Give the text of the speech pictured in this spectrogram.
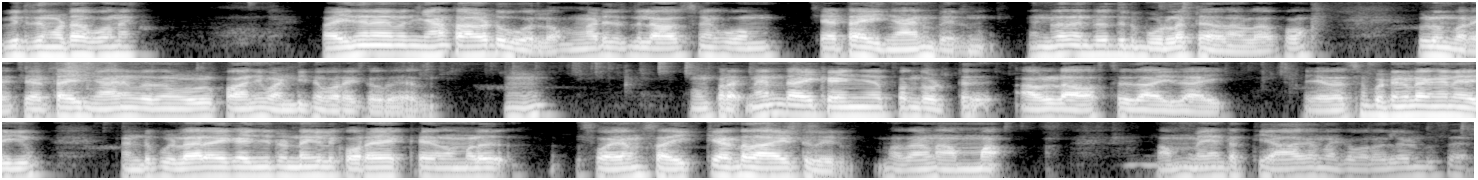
ഇവരിത് എങ്ങോട്ടാ പോകുന്നത് വൈകുന്നേരം ഞാൻ താഴോട്ട് പോകുമല്ലോ അങ്ങാടി അടുത്ത് ലാസ്റ്റിനൊക്കെ പോകുമ്പോൾ ചേട്ടായി ഞാനും വരുന്നു. എന്താ എന്റെ അടുത്തൊരു ബുള്ളറ്റ് ആണല്ലോ അപ്പോൾ ഇവളും പറയും ചേട്ടായി ഞാനും വരുന്നു. ഇവൾ പാഞ്ഞ് വണ്ടീന്റെ പുറകെ കയറുമായിരുന്നു പ്രഗ്നന്റ് ആയി കഴിഞ്ഞപ്പം തൊട്ട് അവളുടെ അവസ്ഥ ഇതായി ഇതായി. ഏകദേശം പെണ്ണുങ്ങൾ എങ്ങനെ ആയിരിക്കും? രണ്ട് പിള്ളേരായി കഴിഞ്ഞിട്ടുണ്ടെങ്കിൽ കുറേയൊക്കെ നമ്മൾ സ്വയം സഹിക്കേണ്ടതായിട്ട് വരും. അതാണ് അമ്മ. അമ്മേന്റെ ത്യാഗം എന്നൊക്കെ സാർ?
